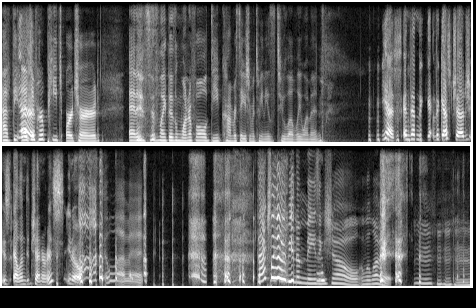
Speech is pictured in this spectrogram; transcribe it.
at the yes. edge of her peach orchard. And it's just like this wonderful, deep conversation between these two lovely women. yes, and then the the guest judge is Ellen DeGeneres. You know, I love it. Actually, that would be an amazing show. We'll love it. Mm-hmm.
